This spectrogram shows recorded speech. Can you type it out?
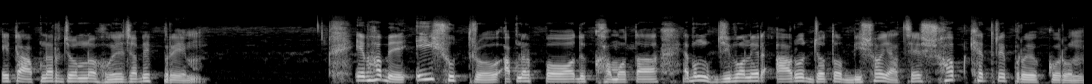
এটা আপনার জন্য হয়ে যাবে প্রেম। এভাবে এই সূত্র আপনার পদ, ক্ষমতা এবং জীবনের আরও যত বিষয় আছে সব ক্ষেত্রে প্রয়োগ করুন।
